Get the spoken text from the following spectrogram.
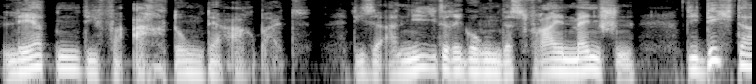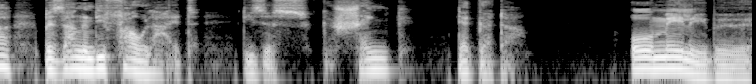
lehrten die Verachtung der Arbeit diese Erniedrigung des freien Menschen, die Dichter besangen die Faulheit, dieses Geschenk der Götter. O Melibö,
